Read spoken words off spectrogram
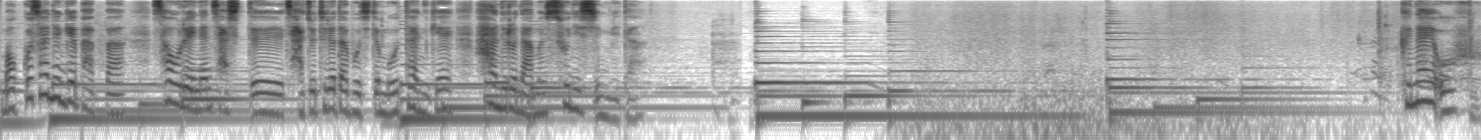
먹고 사는 게 바빠 서울에 있는 자식들 자주 들여다보지도 못한 게 한으로 남은 순희 씨입니다. 그날 오후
